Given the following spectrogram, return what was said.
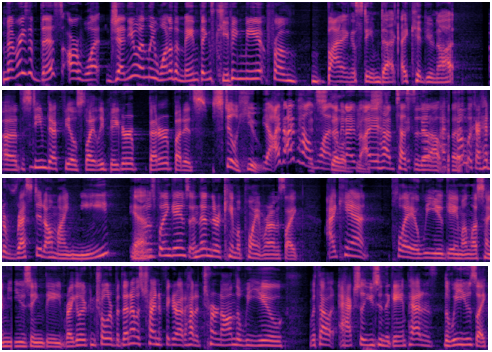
Memories of this are what genuinely one of the main things keeping me from buying a Steam Deck. I kid you not. Uh, the Steam Deck feels slightly bigger, better, but it's still huge. Yeah, I've, I've held It's one. I still mean, a I've, I beast. have tested I it felt, out, I but felt like I had to rest it on my knee when Yeah. I was playing games, and then there came a point where I was like, I can't play a Wii U game unless I'm using the regular controller. But then I was trying to figure out how to turn on the Wii U without actually using the gamepad, and the Wii U's like,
